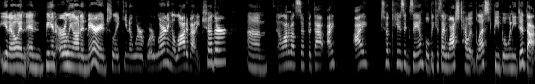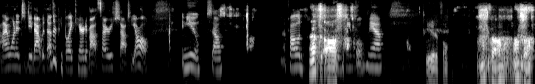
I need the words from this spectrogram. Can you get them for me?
you know, and and being early on in marriage, like you know, we're we're learning a lot about each other, um, and a lot about stuff. But that I I took his example because I watched how it blessed people when he did that, and I wanted to do that with other people I cared about. So I reached out to y'all and you. So I followed. That's awesome. example. Yeah. Beautiful. That's all. That's all.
